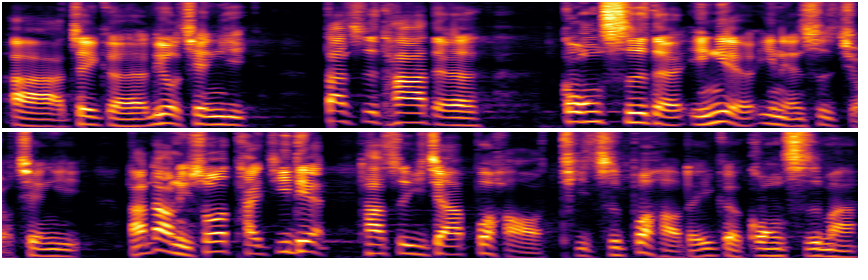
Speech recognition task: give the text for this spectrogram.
啊这个六千亿，但是它的公司的营业额一年是九千亿。难道你说台积电它是一家不好、体质不好的一个公司吗？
